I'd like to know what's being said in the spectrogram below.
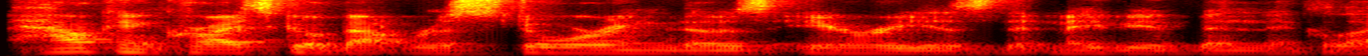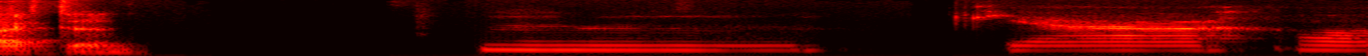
how can Christ go about restoring those areas that maybe have been neglected? Mm, yeah, oh,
